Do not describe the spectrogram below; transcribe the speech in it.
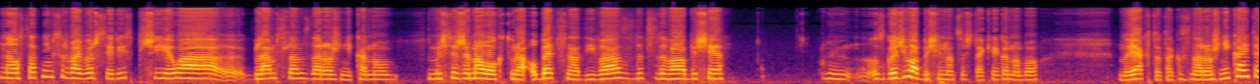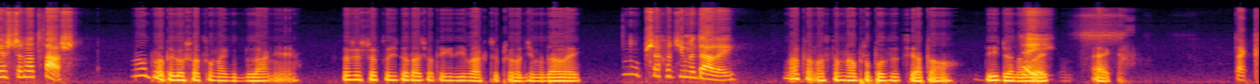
Na ostatnim Survivor Series przyjęła e, Glam Slam z narożnika. No, myślę, że mało która obecna diva zdecydowałaby się, y, no, zgodziłaby się na coś takiego, no bo no jak to tak z narożnika i to jeszcze na twarz. No dlatego szacunek dla niej. Chcesz jeszcze coś dodać o tych divach, czy przechodzimy dalej? No, przechodzimy dalej. No to następna propozycja to D-Generation X. Tak.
